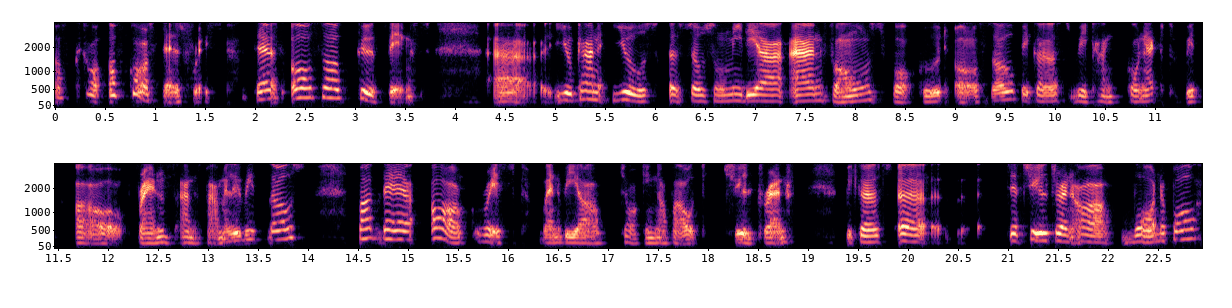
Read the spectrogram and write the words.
Of, co- of course, there's risk. There's also good things. Uh, you can use uh, social media and phones for good also because we can connect with friends and family with those. But there are risks when we are talking about children because uh, the children are vulnerable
